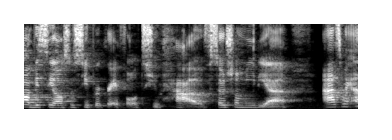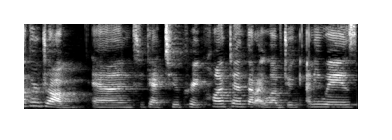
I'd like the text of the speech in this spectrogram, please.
obviously also super grateful to have social media as my other job and to get to create content that I love doing anyways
